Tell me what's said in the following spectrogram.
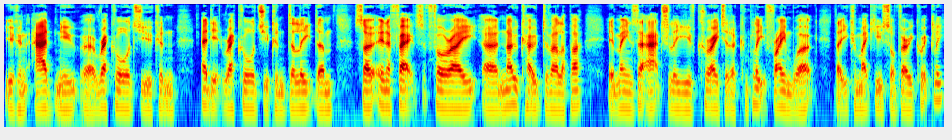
You can add new uh, records, you can edit records, you can delete them. So, in effect, for a uh, no code developer, it means that actually you've created a complete framework that you can make use of very quickly.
